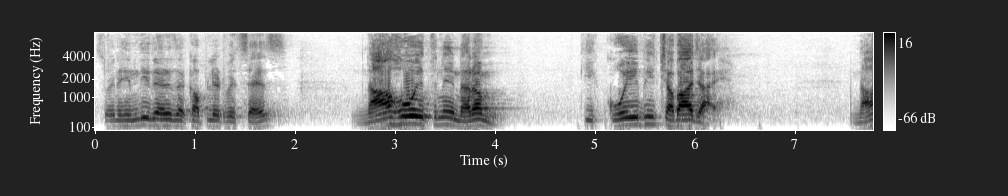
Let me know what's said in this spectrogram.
So in Hindi there is a couplet which says, ना हो इतने नरम कि कोई भी चबा जाए ना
